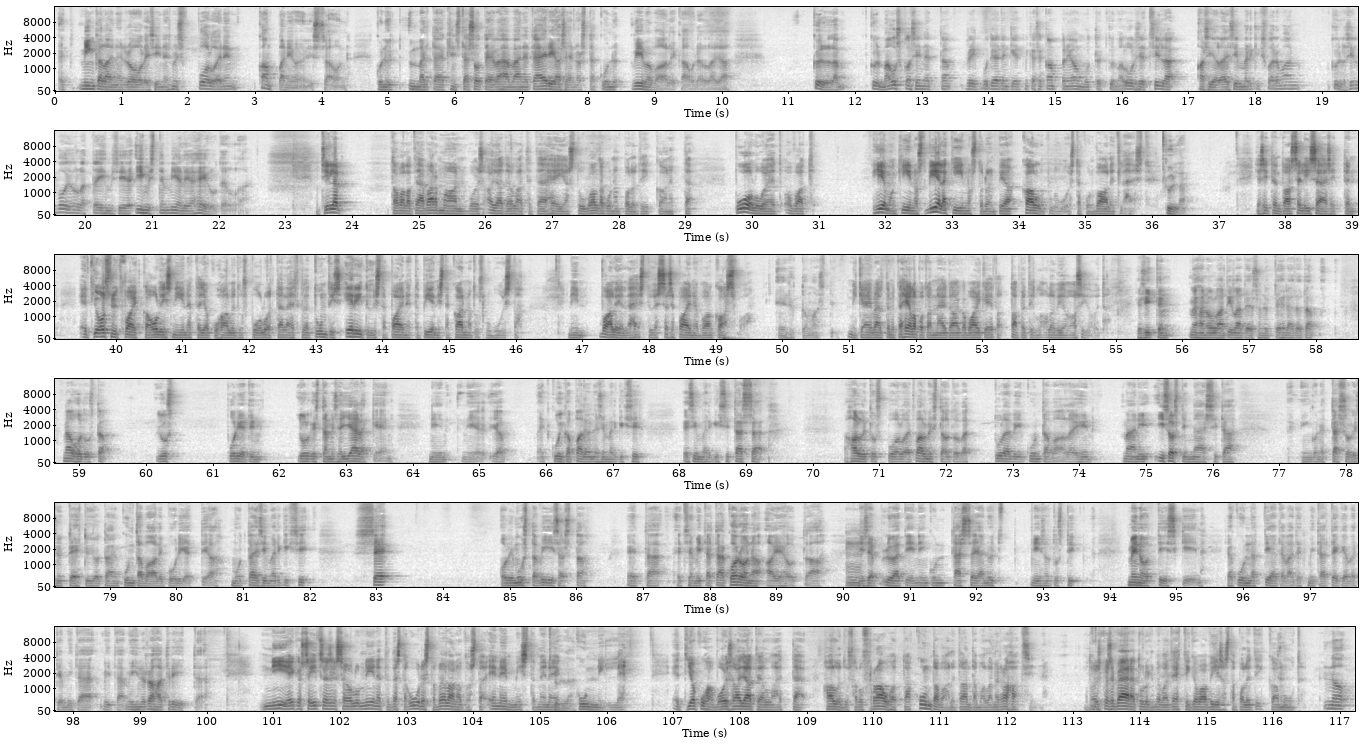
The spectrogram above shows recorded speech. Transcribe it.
että minkälainen rooli siinä esimerkiksi puolueiden kampanjoinnissa on, kun nyt ymmärtääkseni sitä sotea vähän väännetään eri asennosta kuin viime vaalikaudella. Ja kyllä, kyllä mä uskoisin, että riippuu tietenkin, että mikä se kampanja on, mutta että kyllä mä luulisin, että sillä asialla esimerkiksi varmaan, kyllä sillä voi olla, että ihmisiä, ihmisten mieliä heilutellaan. Mutta sillä tavalla tämä varmaan voisi ajatella, että tämä heijastuu valtakunnan politiikkaan, että puolueet ovat hieman kiinnost, vielä kiinnostuneempia kallupluvuista, kun vaalit lähestyy. Kyllä. Ja sitten taas se lisää sitten, että jos nyt vaikka olisi niin, että joku hallituspuolue tällä hetkellä tuntisi erityistä painetta pienistä kannatusluvuista, niin vaalien lähestyessä se paine vaan kasvaa. Ehdottomasti. Mikä ei välttämättä helpota näitä aika vaikeita tapetilla olevia asioita. Ja sitten mehän ollaan tilanteessa, nyt tehdään tätä nauhoitusta just budjetin julkistamisen jälkeen, niin, niin, ja että kuinka paljon esimerkiksi, esimerkiksi tässä hallituspuolueet valmistautuivat tuleviin kuntavaaleihin. Mä en isosti näe sitä, niin kun, että tässä olisi nyt tehty jotain kuntavaalibudjettia, mutta esimerkiksi se oli musta viisasta, että, että se mitä tämä korona aiheuttaa, mm. niin se lyötiin niin kuin tässä ja nyt niin sanotusti menot tiskiin ja kunnat tietävät, että mitä tekevät ja mitä, mitä, mihin rahat riittää. Niin, eikö se itse asiassa ollut niin, että tästä uudesta velanotosta enemmistä menee Kyllä. kunnille? Että jokuhan voisi ajatella, että hallitus halusi rauhoittaa kuntavaalit antamalla ne rahat sinne. Mutta olisiko se väärä tulkinta vai tehtiinkö vaan viisasta politiikkaa muuten? No,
